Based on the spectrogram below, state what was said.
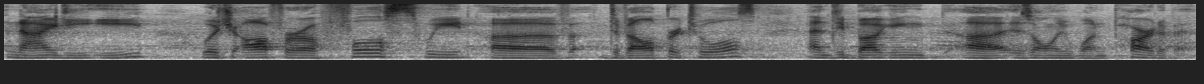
an IDE, which offer a full suite of developer tools, and debugging uh, is only one part of it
